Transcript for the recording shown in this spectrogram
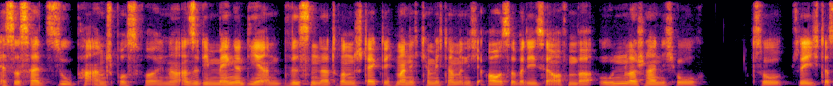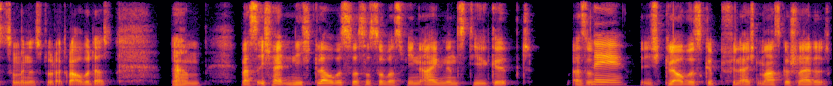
Es ist halt super anspruchsvoll, ne? Also die Menge, die an Wissen da drin steckt, ich meine, ich kenne mich damit nicht aus, aber die ist ja offenbar unwahrscheinlich hoch. So sehe ich das zumindest oder glaube das. Ähm, was ich halt nicht glaube, ist, dass es sowas wie einen eigenen Stil gibt. Also Nee. ich glaube, es gibt vielleicht maßgeschneiderte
